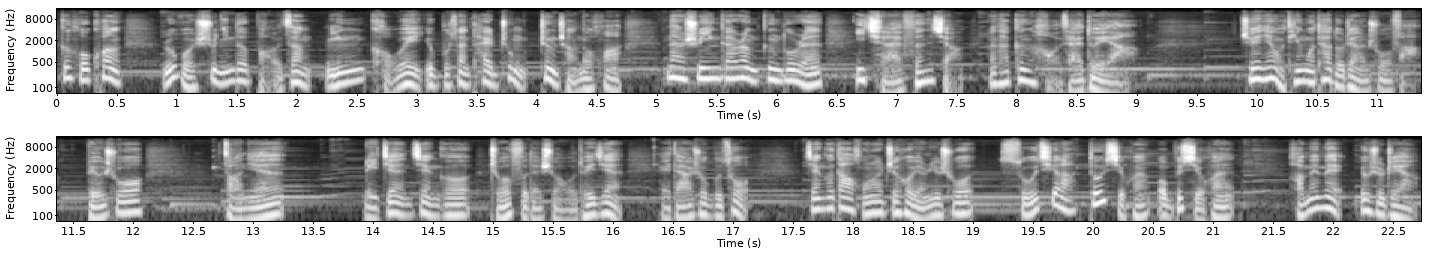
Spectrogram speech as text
更何况，如果是您的宝藏，您口味又不算太重，正常的话，那是应该让更多人一起来分享，让它更好才对呀。这些年我听过太多这样的说法，比如说，早年李健健哥蛰伏的时候，我推荐，哎，大家说不错。坚哥大红了之后，有人就说俗气了，都喜欢，我不喜欢。好妹妹又是这样，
